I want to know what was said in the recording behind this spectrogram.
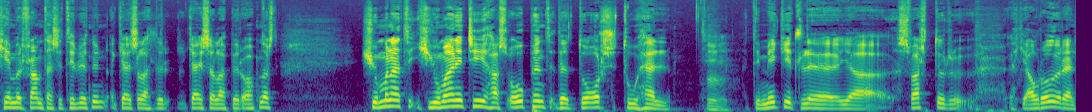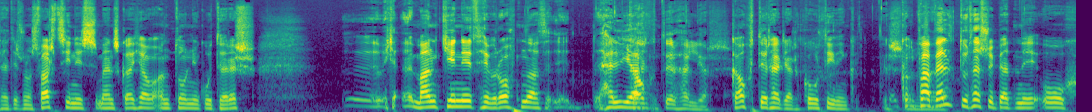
kemur fram þessi tilvitnun gæsalappir opnast. Humanity, humanity has opened the doors to hell. Mm. Þetta er mikill já, svartur, ekki áróður en þetta er svona svartsýnis mennska hjá Antonio Guterres. Mannkinnið hefur opnað heljar. Gáttir heljar. Gáttir heljar, góð þýðing. Hvað veldur þessu bjarni og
